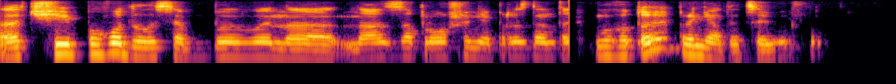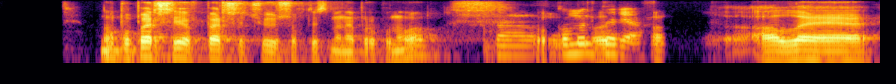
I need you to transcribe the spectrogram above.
Е, Чи погодилися б ви на, на запрошення президента? Ви готові прийняти цей виклик? Ну, по-перше, я вперше чую, що хтось мене пропонував. Та в коментарях. Але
